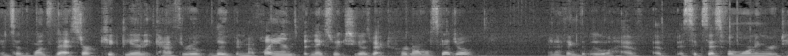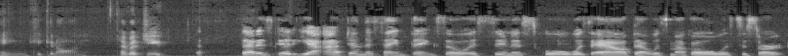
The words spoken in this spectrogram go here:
And so once that started kicked in, it kind of threw a loop in my plans. But next week she goes back to her normal schedule, and I think that we will have a, a successful morning routine kicking on. How about you? That is good. Yeah, I've done the same thing. So as soon as school was out, that was my goal was to start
